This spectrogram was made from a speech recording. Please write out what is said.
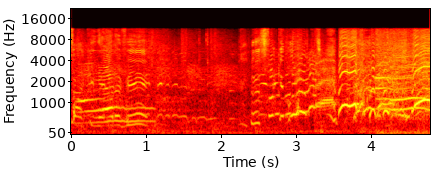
fucking out of here! It's fucking locked!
